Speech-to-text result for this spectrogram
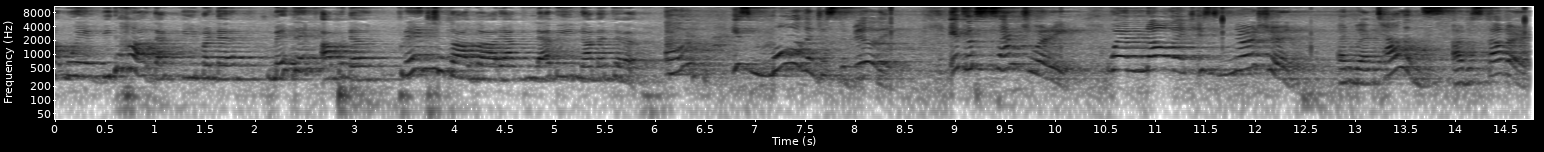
හමුවේ විදහා දැක්වීමට මෙතෙක් අපට ප්‍රේක්ෂකාගාරයක් ලැබී නැමැත. School is more than just a building. It's a sanctuary where knowledge is nurtured and where talents are discovered.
